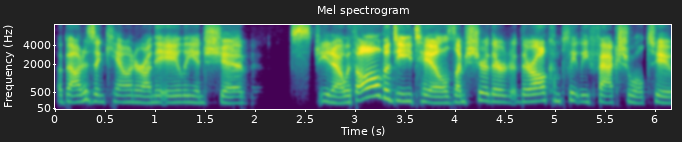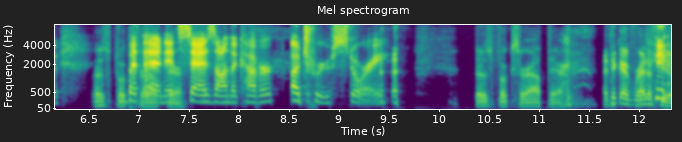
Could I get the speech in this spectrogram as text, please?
about his encounter on the alien ship. You know, with all the details, I'm sure they're they're all completely factual too. Those books, but then it says on the cover a true story. Those books are out there. I think I've read a few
